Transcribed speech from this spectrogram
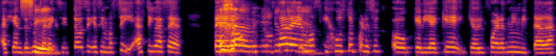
a gente súper exitosa y decimos, sí, así va a ser. Pero no sabemos, y justo por eso quería que, que, hoy fueras mi invitada,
